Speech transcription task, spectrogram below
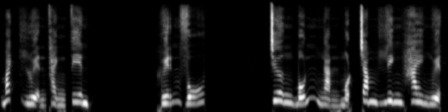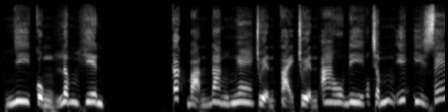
Bách luyện thành tiên. huyễn Vũ. Chương 4102 Nguyệt Nhi cùng Lâm Hiên. Các bạn đang nghe truyện tại truyện Audi.xyz.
